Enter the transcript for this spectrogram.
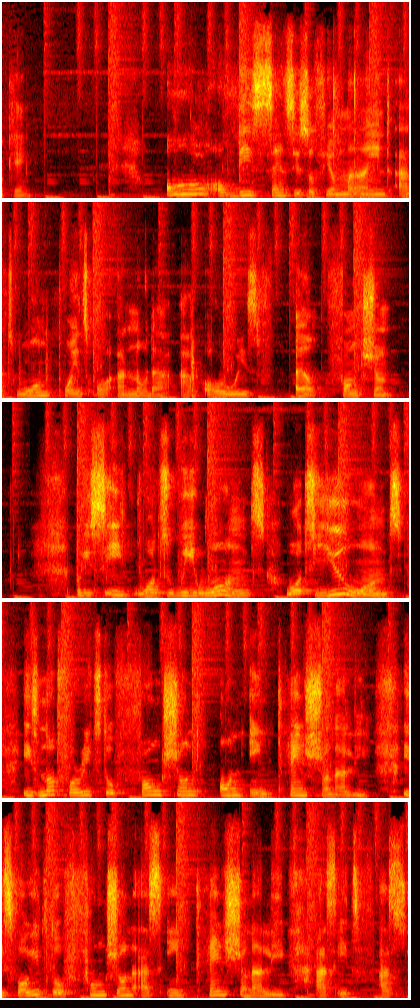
Okay. All of these senses of your mind at one point or another are always uh, function. But you see, what we want, what you want, is not for it to function unintentionally. It's for it to function as intentionally as it as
